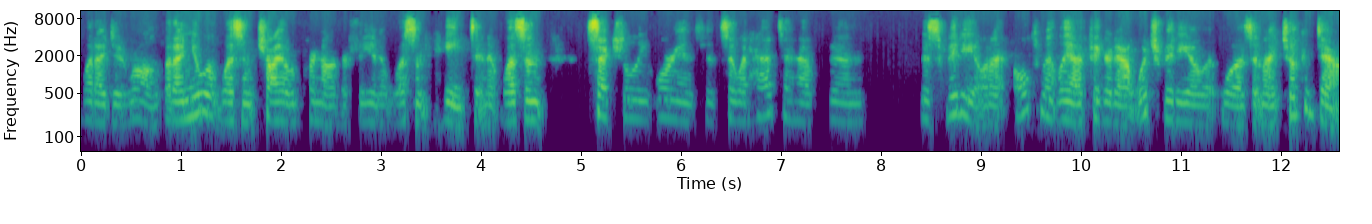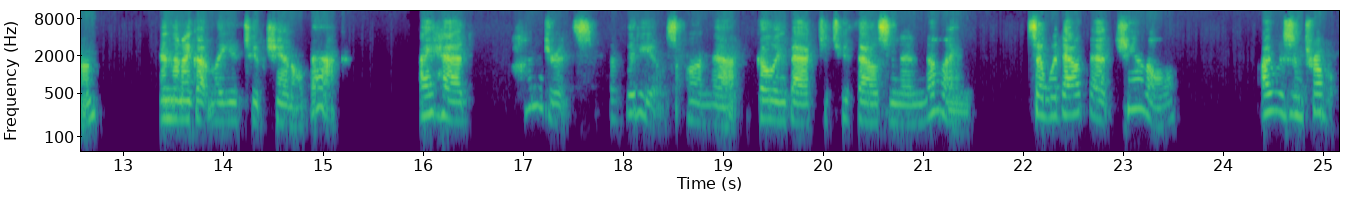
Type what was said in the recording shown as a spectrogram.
what I did wrong, but I knew it wasn't child pornography and it wasn't hate and it wasn't sexually oriented. So it had to have been this video. And I ultimately I figured out which video it was and I took it down and then I got my YouTube channel back. I had hundreds of videos on that going back to 2009. So without that channel, I was in trouble.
